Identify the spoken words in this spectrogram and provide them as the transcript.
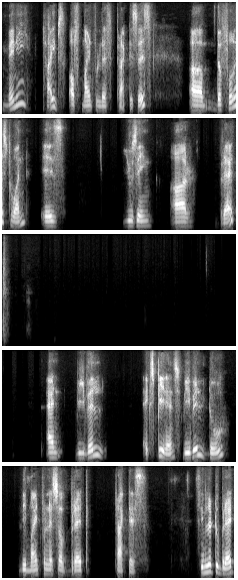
many types of mindfulness practices. Um, the first one is using our breath. And we will experience, we will do the mindfulness of breath practice. Similar to breath,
